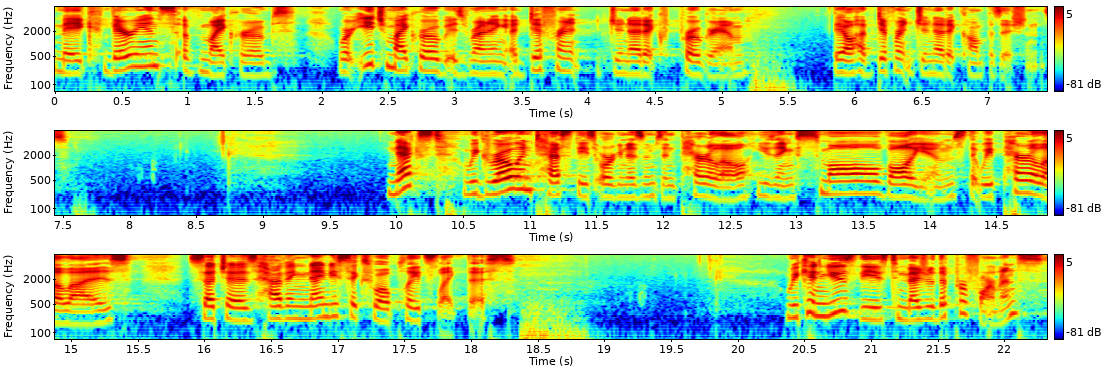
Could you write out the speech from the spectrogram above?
make variants of microbes where each microbe is running a different genetic program. They all have different genetic compositions. Next, we grow and test these organisms in parallel using small volumes that we parallelize, such as having 96 well plates like this. We can use these to measure the performance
